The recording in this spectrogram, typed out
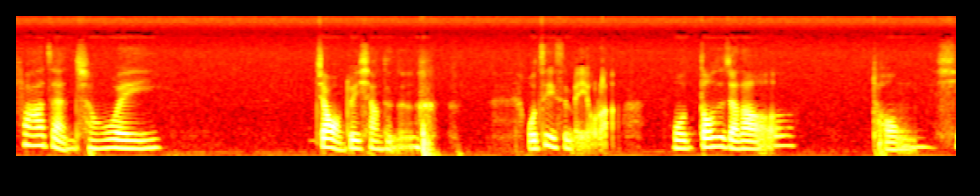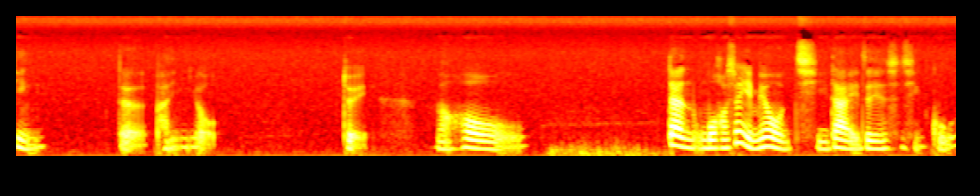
发展成为交往对象的呢？我自己是没有啦，我都是交到同性的朋友，对，然后，但我好像也没有期待这件事情过，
